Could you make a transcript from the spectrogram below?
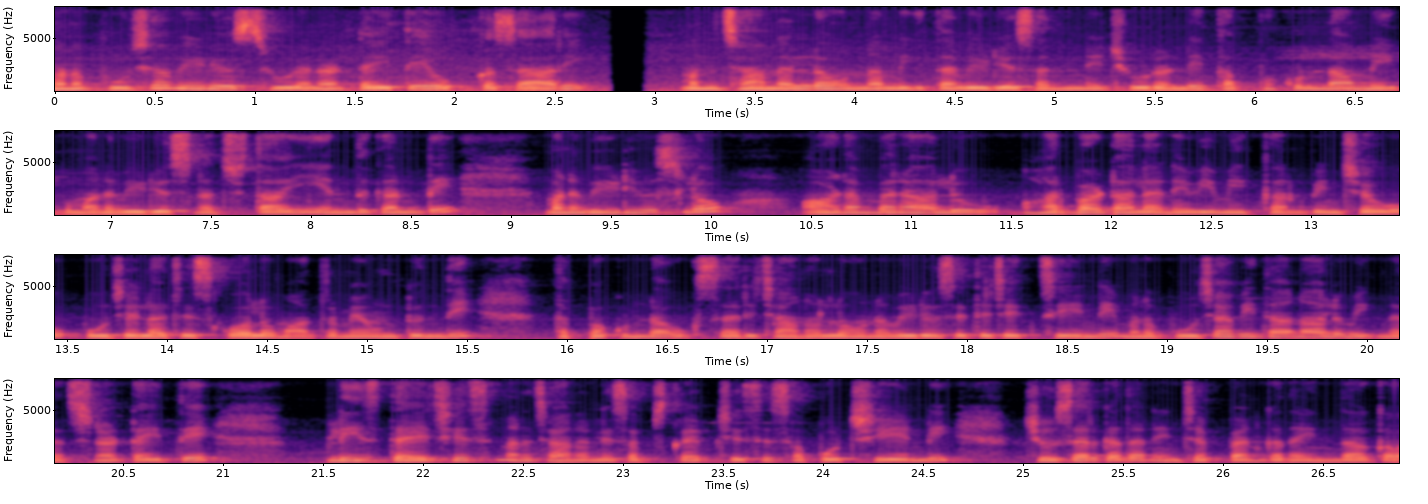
మన పూజా వీడియోస్ చూడనట్టయితే ఒక్కసారి మన ఛానల్లో ఉన్న మిగతా వీడియోస్ అన్నీ చూడండి. తప్పకుండా మీకు మన వీడియోస్ నచ్చుతాయి. ఎందుకంటే మన వీడియోస్లో ఆడంబరాలు ఆర్భాటాలు అనేవి మీకు కనిపించవు. పూజ ఎలా చేసుకోవాలో మాత్రమే ఉంటుంది. తప్పకుండా ఒకసారి ఛానల్లో ఉన్న వీడియోస్ అయితే చెక్ చేయండి. మన పూజా విధానాలు మీకు నచ్చినట్టయితే ప్లీజ్ దయచేసి మన ఛానల్ని సబ్స్క్రైబ్ చేసి సపోర్ట్ చేయండి. చూశారు కదా నేను చెప్పాను కదా ఇందాక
